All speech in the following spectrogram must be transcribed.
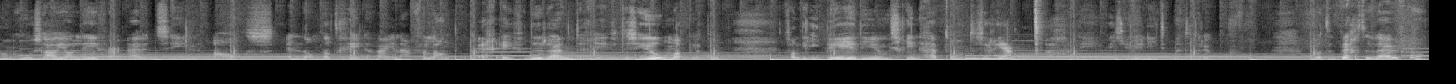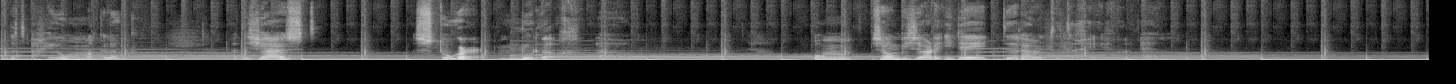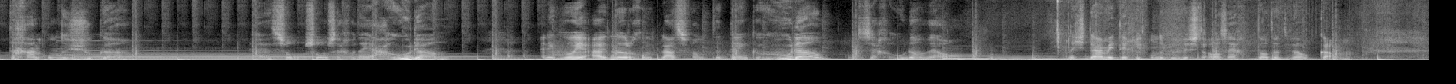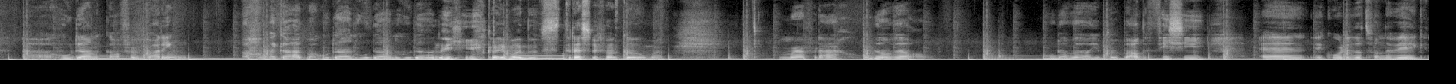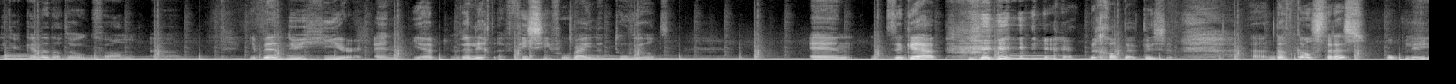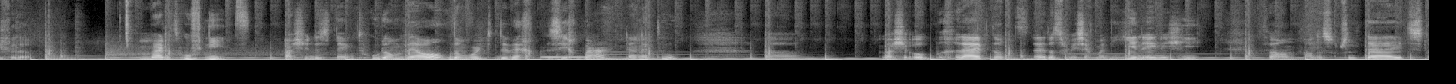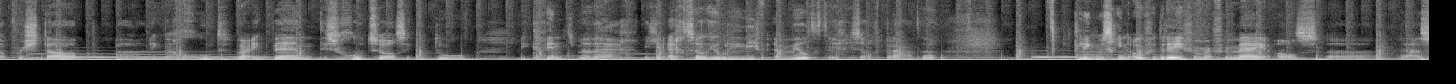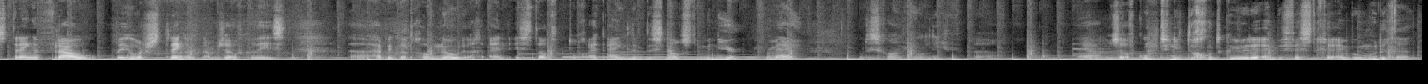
Van hoe zou jouw leven eruit zien als. En dan datgene waar je naar verlangt ook echt even de ruimte geven. Het is heel makkelijk om van die ideeën die je misschien hebt om te zeggen: ja, ach nee, weet je, nu niet, ik ben te druk. Of om het weg te wuiven. Dat is echt heel makkelijk. Het is juist stoer, moedig. Ehm, om zo'n bizarre idee de ruimte te geven. Onderzoeken. Hè, soms, soms zeggen we dan ja, hoe dan? En ik wil je uitnodigen om in plaats van te denken hoe dan, om te zeggen hoe dan wel. Dat je daarmee tegen je onderbewuste al zegt dat het wel kan. Uh, hoe dan kan verwarring. Oh my god, maar hoe dan, hoe dan, hoe dan? Je kan helemaal in de stress ervan komen. Maar vraag hoe dan wel. Hoe dan wel? Je hebt een bepaalde visie. En ik hoorde dat van de week en ik herkende dat ook van. Ehm, je bent nu hier en je hebt wellicht een visie voor waar je naartoe wilt. En de gap, de gat daartussen, uh, dat kan stress opleveren. Maar dat hoeft niet. Als je dus denkt, hoe dan wel, dan wordt de weg zichtbaar daar naartoe. Maar als je ook begrijpt dat, hè, dat is meer zeg maar die yin-energie van alles op zijn tijd, stap voor stap, goed waar ik ben. Het is goed zoals ik het doe. Ik vind mijn weg. Weet je, echt zo heel lief en mild tegen jezelf praten. Klinkt misschien overdreven, maar voor mij als uh, ja, strenge vrouw, ik ben heel erg streng ook naar mezelf geweest, uh, heb ik dat gewoon nodig. En is dat toch uiteindelijk de snelste manier voor mij? Om dus gewoon heel lief uh, nou ja, mezelf continu te goedkeuren en bevestigen en bemoedigen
